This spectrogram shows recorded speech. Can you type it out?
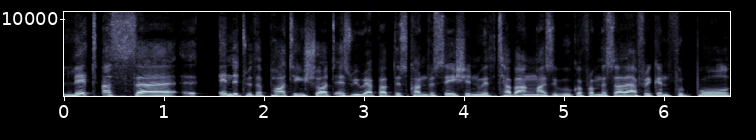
Let us uh, end it with a parting shot as we wrap up this conversation with Thabang Mazibuko from the South African Football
